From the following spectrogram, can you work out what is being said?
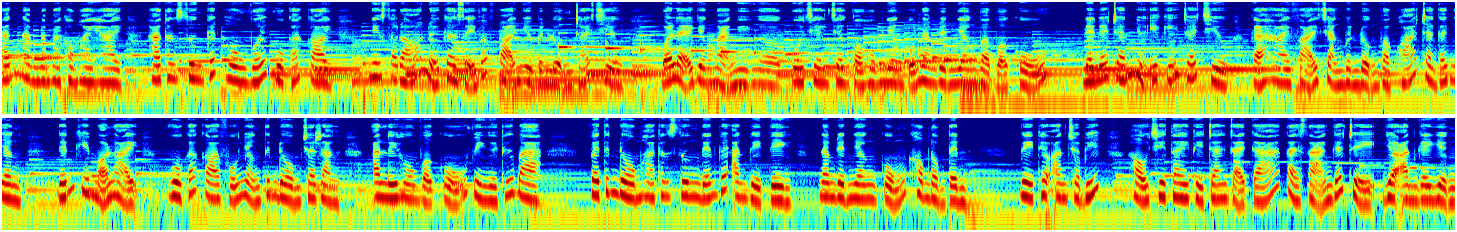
Tháng 5 năm 2022, Hà Thanh Xuân kết hôn với vua cá coi, nhưng sau đó nữ ca sĩ vấp phải nhiều bình luận trái chiều. Bởi lẽ dân mạng nghi ngờ cô chen chân vào hôn nhân của nam doanh nhân và vợ cũ. Để né tránh những ý kiến trái chiều, cả hai phải chặn bình luận và khóa trang cá nhân. Đến khi mở lại, vua cá coi phủ nhận tin đồn cho rằng anh ly hôn vợ cũ vì người thứ ba. Về tin đồn Hà Thanh Xuân đến với anh vì tiền, nam doanh nhân cũng không đồng tình. Vì theo anh cho biết, hậu chia tay thì trang trại cá, tài sản giá trị do anh gây dựng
